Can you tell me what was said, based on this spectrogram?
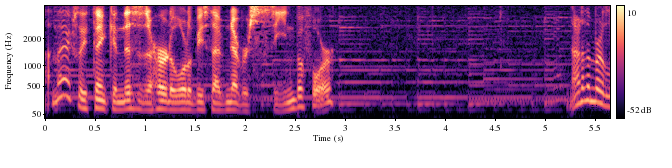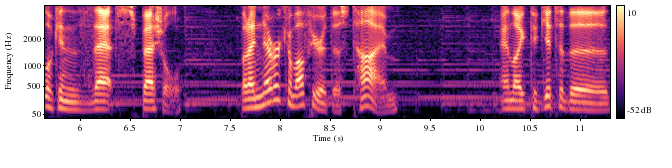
I'm actually thinking this is a herd of wildebeest I've never seen before. None of them are looking that special, but I never come up here at this time. And like to get to the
